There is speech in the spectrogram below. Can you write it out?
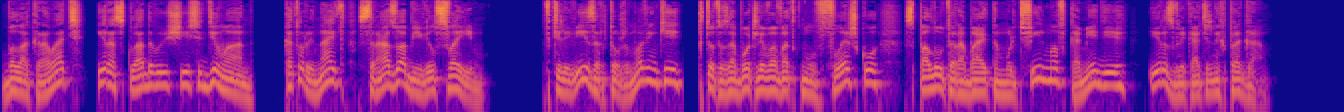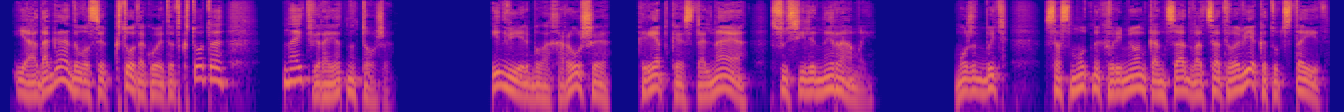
была кровать и раскладывающийся диван, который Найт сразу объявил своим. В телевизор, тоже новенький, кто-то заботливо воткнул флешку с полуторабайтом мультфильмов, комедии и развлекательных программ. Я догадывался, кто такой этот кто-то, Найт, вероятно, тоже. И дверь была хорошая, крепкая, стальная, с усиленной рамой. Может быть, со смутных времен конца XX века тут стоит,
